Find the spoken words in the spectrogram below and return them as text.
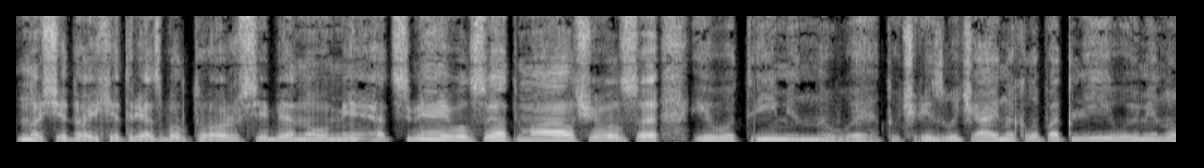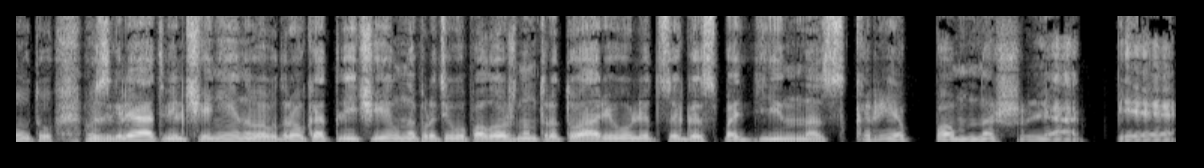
Но седой хитрец был тоже себе на уме, отсмеивался и отмалчивался, и вот именно в эту чрезвычайно хлопотливую минуту взгляд Вельчининова вдруг отличил на противоположном тротуаре улицы господин господина с крепом на шляпе.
